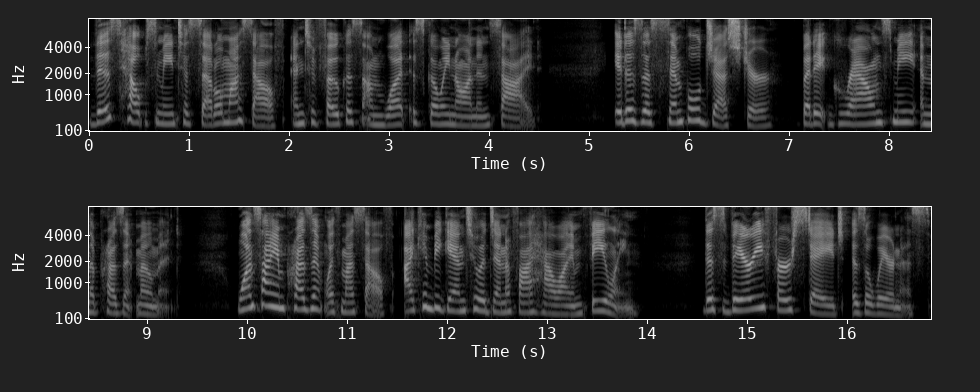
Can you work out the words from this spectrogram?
This helps me to settle myself and to focus on what is going on inside. It is a simple gesture, but it grounds me in the present moment. Once I am present with myself, I can begin to identify how I am feeling. This very first stage is awareness.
